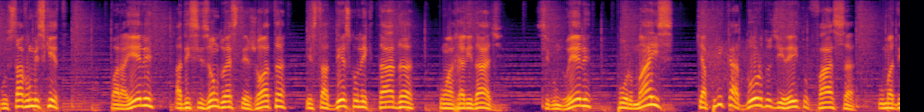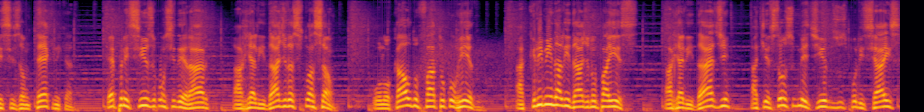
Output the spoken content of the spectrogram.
Gustavo Mesquita. Para ele, a decisão do STJ está desconectada com a realidade. Segundo ele, por mais que aplicador do direito faça uma decisão técnica, é preciso considerar a realidade da situação, o local do fato ocorrido, a criminalidade no país, a realidade a que estão submetidos os policiais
